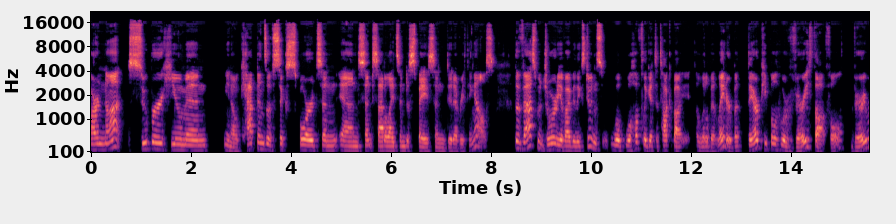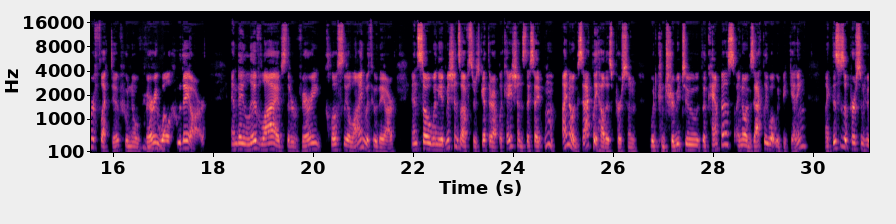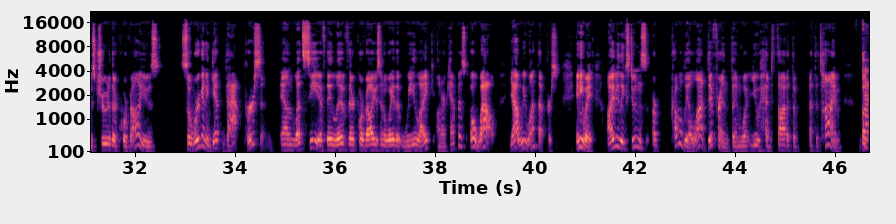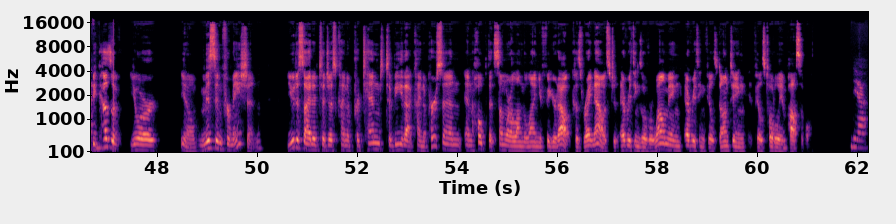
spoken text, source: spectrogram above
are not superhuman, you know, captains of six sports and, and sent satellites into space and did everything else the vast majority of Ivy League students will will hopefully get to talk about a little bit later, but they are people who are very thoughtful, very reflective, who know very mm-hmm. well who they are, and they live lives that are very closely aligned with who they are. And so when the admissions officers get their applications, they say, mm, I know exactly how this person would contribute to the campus. I know exactly what we'd be getting. Like this is a person who's true to their core values so we're going to get that person and let's see if they live their core values in a way that we like on our campus. Oh, wow. Yeah, we want that person. Anyway, Ivy League students are probably a lot different than what you had thought at the at the time, but Definitely. because of your, you know, misinformation, you decided to just kind of pretend to be that kind of person and hope that somewhere along the line you figure it out because right now it's just everything's overwhelming, everything feels daunting, it feels totally impossible. Yeah.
